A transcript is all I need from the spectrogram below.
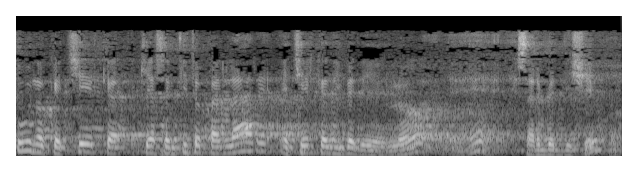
uno che cerca, che ha sentito parlare e cerca di vederlo, e sarebbe il discepolo.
